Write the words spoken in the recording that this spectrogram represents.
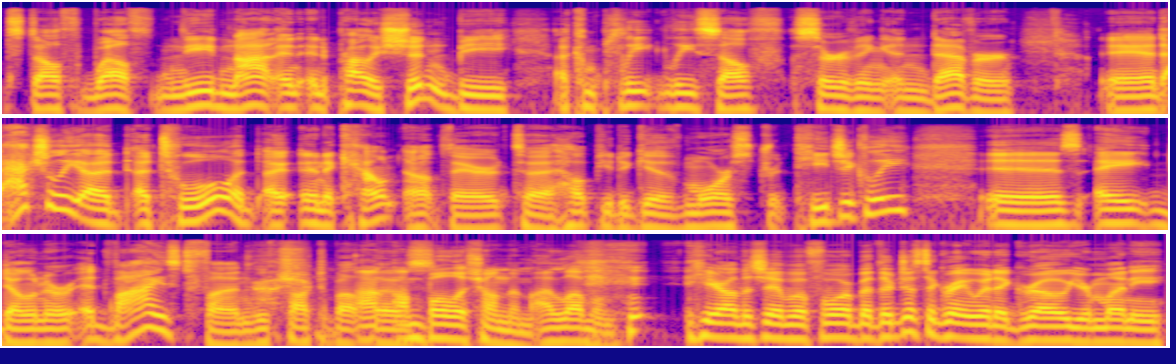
stealth wealth need not, and it probably shouldn't be a completely self-serving endeavor. And actually, a, a tool, a, an account out there to help you to give more strategically is a donor-advised fund. We've talked about those I'm bullish on them. I love them. here on the show before, but they're just a great way to grow your money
